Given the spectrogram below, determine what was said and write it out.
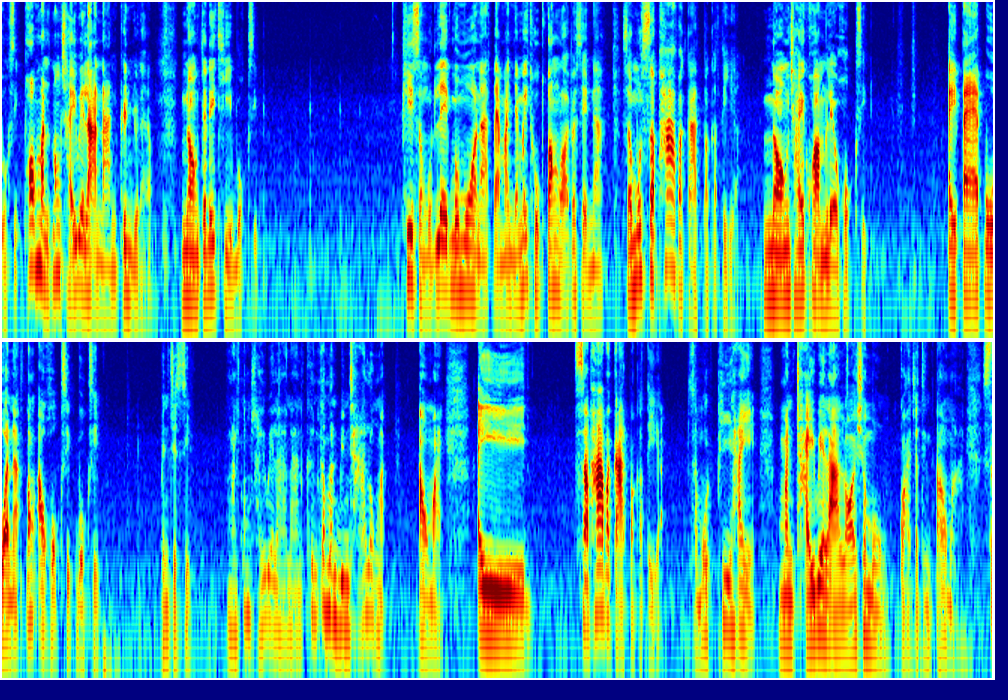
บวก10 เพราะมันต้องใช้เวลานานขึ้นอยู่แล้ว น้องจะได้ t บวก10พี่สมมติเลขมั่วๆนะ แต่มันยังไม่ถูกต้องร้อยเปอร์เซ็นต์นะ สมมติสภาพอากาศปกติอะน้องใช้ความเร็ว 60 ไอแปรปรวนอะต้องเอา 60บวก10 เป็น 70 มันต้องใช้เวลานานขึ้นก็มันบินช้าลงอะเอาใหม่ ไอสภาพอากาศปกติอะสมมติพี่ให้มันใช้เวลาร้อยชั่วโมงกว่าจะถึงเป้าหมาย แส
